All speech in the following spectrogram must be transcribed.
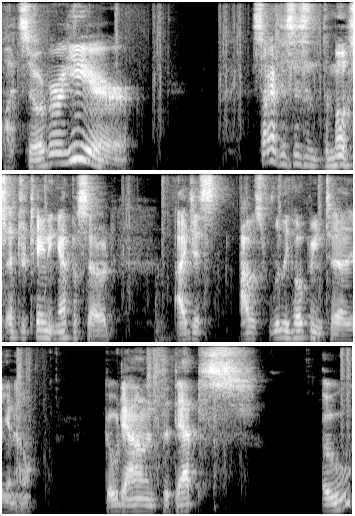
What's over here? Sorry if this isn't the most entertaining episode. I just, I was really hoping to, you know, go down into the depths. Oh?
